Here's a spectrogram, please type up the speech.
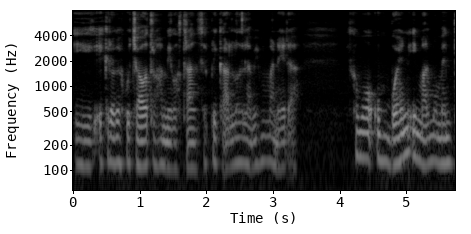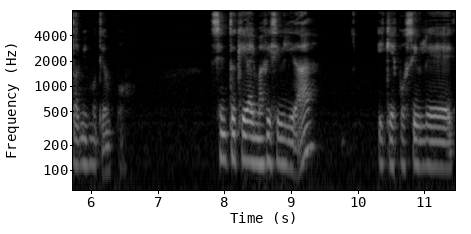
y, y creo que he escuchado a otros amigos trans explicarlo de la misma manera es como un buen y mal momento al mismo tiempo siento que hay más visibilidad y que es posible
